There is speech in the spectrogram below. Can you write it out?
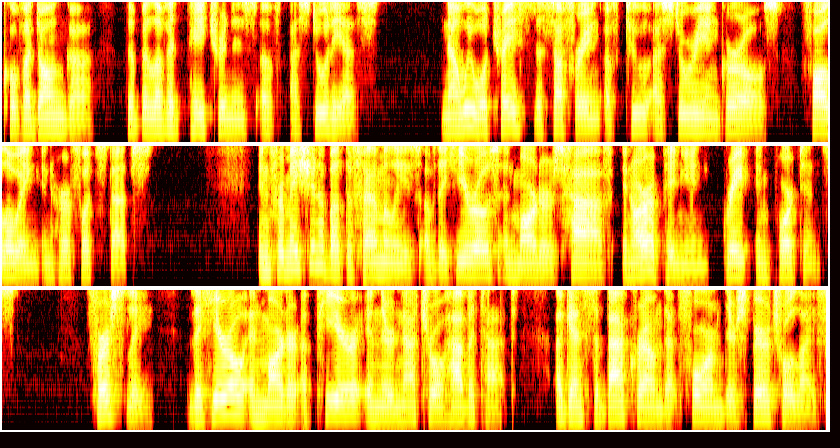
Covadonga, the beloved patroness of Asturias. Now we will trace the suffering of two Asturian girls following in her footsteps. Information about the families of the heroes and martyrs have, in our opinion, great importance. Firstly, the hero and martyr appear in their natural habitat, against the background that formed their spiritual life,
